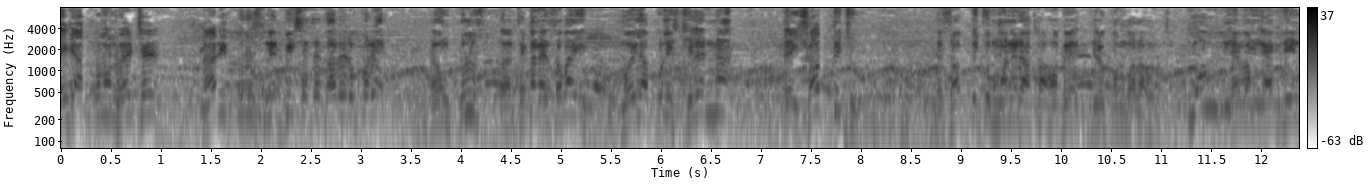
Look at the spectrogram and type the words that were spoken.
এই যে আক্রমণ হয়েছে নারী পুরুষ নির্বিশেষে তাদের উপরে এবং পুলিশ সেখানে সবাই মহিলা পুলিশ ছিলেন না এই সব কিছু সব কিছু মনে রাখা হবে যেরকম বলা হচ্ছে এবং একদিন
